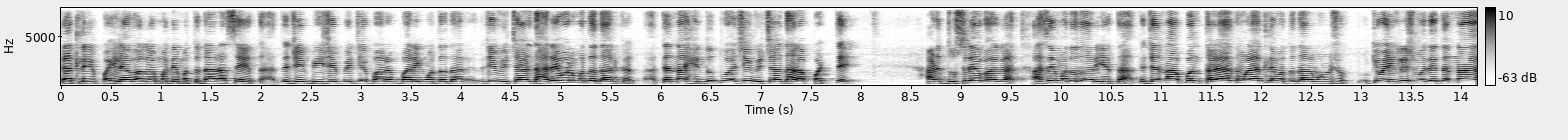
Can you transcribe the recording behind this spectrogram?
त्यातले पहिल्या भागामध्ये मतदार असे येतात जे बी जे पीचे पारंपरिक मतदार जे विचारधारेवर मतदार करतात त्यांना हिंदुत्वाची विचारधारा पटते. आणि दुसऱ्या भागात असे मतदार येतात ज्यांना आपण तळ्यात मळ्यातले मतदार म्हणू शकतो किंवा इंग्लिशमध्ये त्यांना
